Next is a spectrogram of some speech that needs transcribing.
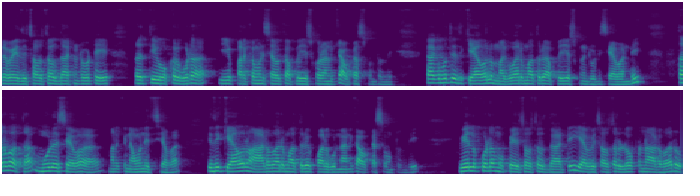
ఇరవై ఐదు సంవత్సరాలు దాటినటువంటి ప్రతి ఒక్కరు కూడా ఈ పరకమణి సేవకు అప్లై చేసుకోవడానికి అవకాశం ఉంటుంది. కాకపోతే ఇది కేవలం మగవారు మాత్రమే అప్లై చేసుకునేటువంటి సేవ అండి. తర్వాత మూడో సేవ మనకి నవనీతి సేవ. ఇది కేవలం ఆడవారు మాత్రమే పాల్గొనడానికి అవకాశం ఉంటుంది. వీళ్ళు కూడా ముప్పై ఐదు సంవత్సరాలు దాటి యాభై సంవత్సరాల లోపున్న ఆడవారు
